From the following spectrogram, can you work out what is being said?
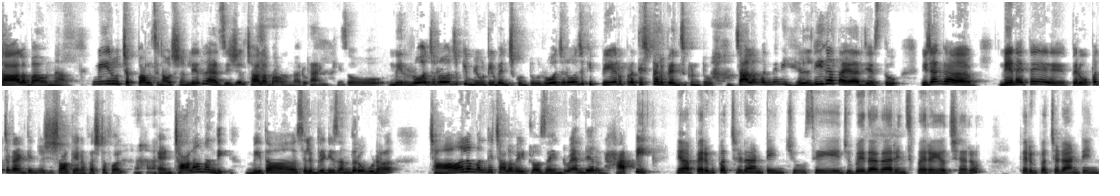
చాలా బాగున్నా. మీరు చెప్పాల్సిన అవసరం లేదు. యాజ్ యూజువల్ చాలా బాగున్నారు. సో మీరు రోజు రోజుకి బ్యూటీ పెంచుకుంటూ రోజు రోజుకి పేరు ప్రతిష్టలు పెంచుకుంటూ చాలా మందిని హెల్దీగా తయారు చేస్తూ నిజంగా నేనైతే పెరుగు పచ్చడి ఆంటీని చూసి షాక్ అయినా ఫస్ట్ ఆఫ్ ఆల్ అండ్ చాలా మంది మిగతా సెలబ్రిటీస్ అందరూ కూడా చాలా మంది చాలా వెయిట్ లాస్ అయినరు and they are happy yeah పెరుగు పచ్చడి ఆంటీని చూసి జుబేదా గారు ఇన్స్పైర్ అయ్యి వచ్చారు. పెరుగు పచ్చడి ఆంటీని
